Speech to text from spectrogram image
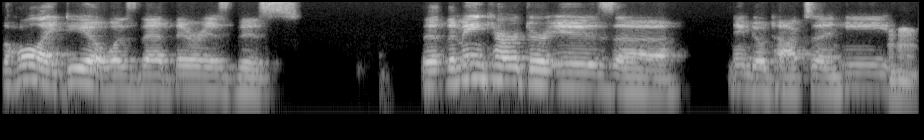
the whole idea was that there is this. The, the main character is uh, named Otaxa, and he Mhm.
